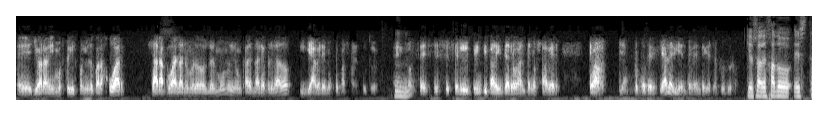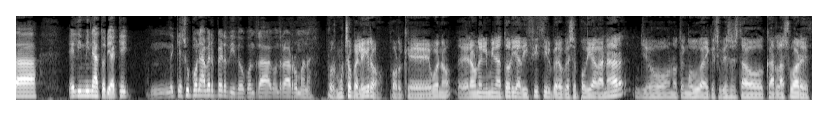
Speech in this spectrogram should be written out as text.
eh, yo ahora mismo estoy disponible para jugar, Sarapova es la número 2 del mundo y un calendario apretado y ya veremos qué pasa en el futuro. Uh -huh. Entonces, ese es el principal interrogante, ¿no? Saber qué va a. Por potencial, evidentemente, que es el futuro. ¿Qué os ha dejado esta eliminatoria? ¿Qué, ¿Qué supone haber perdido contra, contra las rumanas? Pues mucho peligro, porque bueno, era una eliminatoria difícil, pero que se podía ganar. Yo no tengo duda de que si hubiese estado Carla Suárez,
